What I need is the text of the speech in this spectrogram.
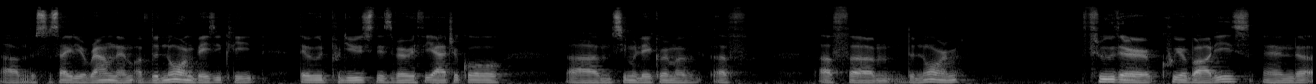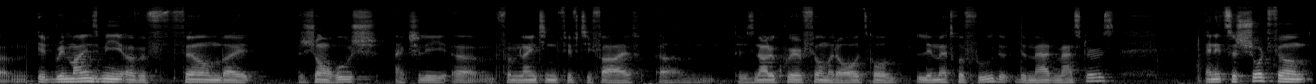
um, the society around them of the norm basically they would produce this very theatrical um, simulacrum of of of um, the norm through their queer bodies, and um, it reminds me of a film by Jean Rouch, actually um, from 1955. Um, that is not a queer film at all. It's called Les Maîtres Fous, the, the Mad Masters, and it's a short film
